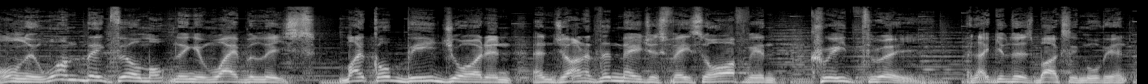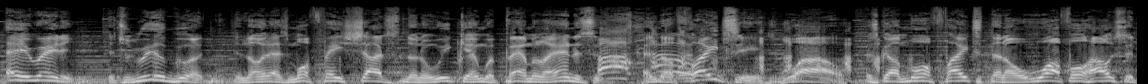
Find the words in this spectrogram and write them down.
Only one big film opening in wide release. Michael B. Jordan and Jonathan Majors face off in Creed 3. And I give this boxing movie an A rating. It's real good. You know, it has more face shots than a weekend with Pamela Anderson. and the fight scenes, wow. It's got more fights than a Waffle House at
